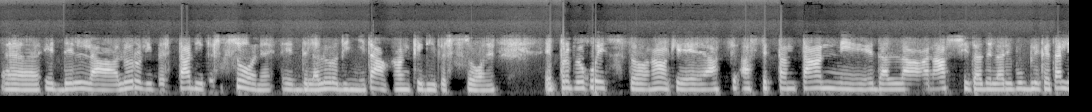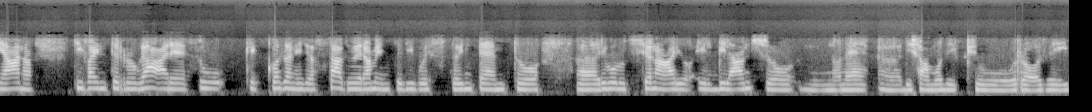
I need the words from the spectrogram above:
eh, e della loro libertà di persone e della loro dignità anche di persone. È proprio questo no, che a, a 70 anni dalla nascita della Repubblica Italiana ti fa interrogare su che cosa ne sia stato veramente di questo intento eh, rivoluzionario e il bilancio non è eh, diciamo dei più rosei.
